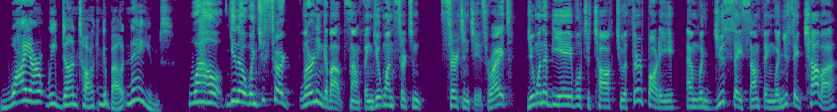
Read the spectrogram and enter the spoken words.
Why aren't we done talking about names? Well, you know, when you start learning about something, you want certain certainties, right? You want to be able to talk to a third party. And when you say something, when you say Chava,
